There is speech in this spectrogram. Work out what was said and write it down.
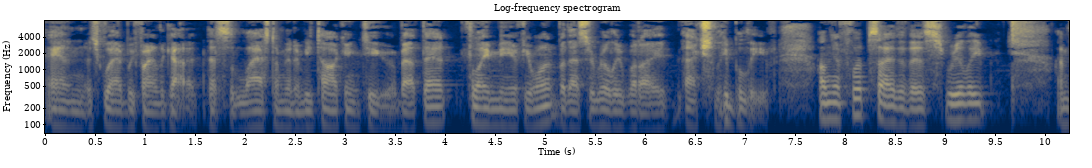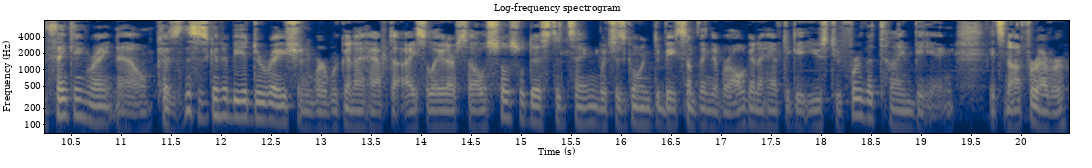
and it's glad we finally got it. That's the last I'm going to be talking to you about that. Flame me if you want, but that's really what I actually believe. On the flip side of this, really, I'm thinking right now, because this is going to be a duration where we're going to have to isolate ourselves, social distancing, which is going to be something that we're all going to have to get used to for the time being. It's not forever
